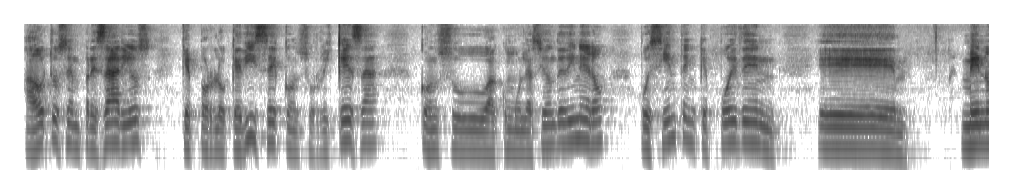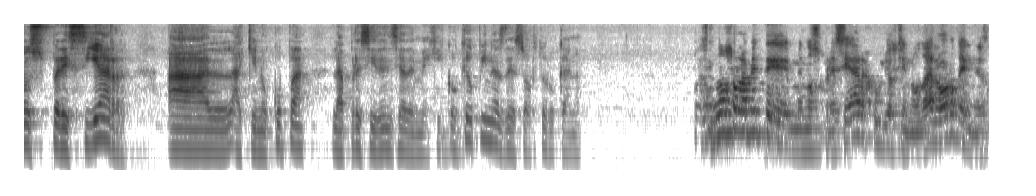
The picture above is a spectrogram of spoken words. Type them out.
a otros empresarios que por lo que dice, con su riqueza, con su acumulación de dinero, pues sienten que pueden eh, menospreciar a quien ocupa la presidencia de México. ¿Qué opinas de eso, Arturo Cano? Pues no solamente menospreciar, Julio, sino dar órdenes.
